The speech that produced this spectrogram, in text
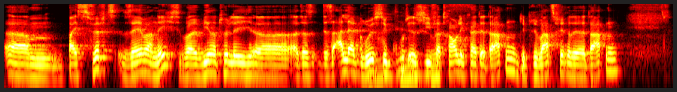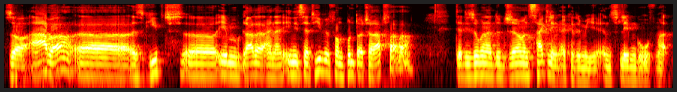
Ähm, bei Swift selber nicht, weil wir natürlich äh, das, das allergrößte Gut ist die Vertraulichkeit der Daten, die Privatsphäre der Daten. So, aber äh, es gibt äh, eben gerade eine Initiative vom Bund Deutscher Radfahrer, der die sogenannte German Cycling Academy ins Leben gerufen hat.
